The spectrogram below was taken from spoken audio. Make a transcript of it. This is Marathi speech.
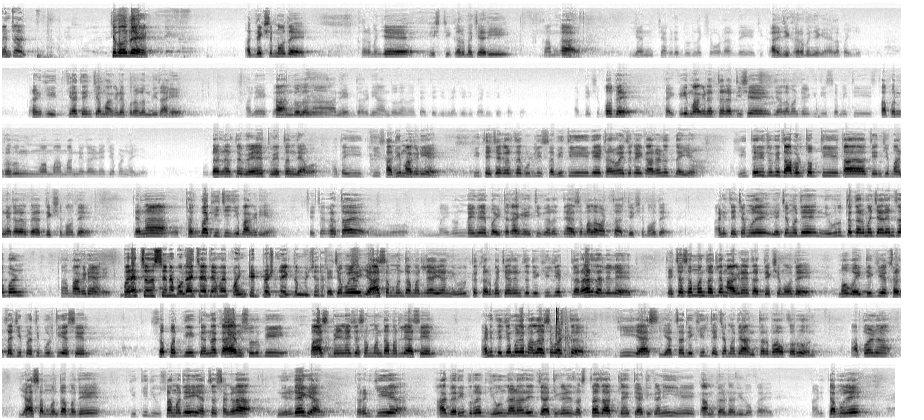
त्यांचा महोदय अध्यक्ष महोदय खरं म्हणजे एस टी कर्मचारी कामगार यांच्याकडे दुर्लक्ष होणार नाही याची काळजी खरं म्हणजे घ्यायला पाहिजे. कारण की इतक्या त्यांच्या मागण्या प्रलंबित आहेत. अनेक आंदोलनं अनेक धरणी आंदोलनं त्या त्या जिल्ह्याच्या ठिकाणी ते करतात. अध्यक्ष महोदय काही काही मागण्या तर अतिशय ज्याला म्हणता येईल की ती समिती स्थापन करून मा- मान्य करण्याच्या पण नाही आहेत उदाहरणार्थ वेळेत वेतन द्यावं. आता ही इतकी साधी मागणी आहे की त्याच्याकरता कुठली समितीने ठरवायचं काही कारणच नाहीये. ही तरी तुम्ही ताबडतोब ती ता- त्यांची मान्य करायला पाहिजे अध्यक्ष महोदय. त्यांना थकबाकीची जी मागणी आहे त्याच्याकरता महिनून महिनोन महिने बैठका घ्यायची गरज नाही असं मला वाटतं अध्यक्ष महोदय. आणि त्याच्यामुळे याच्यामध्ये निवृत्त कर्मचाऱ्यांचं पण मागण्या आहेत. बऱ्याच सदस्यांना बोलायचं आहे त्यामुळे पॉइंटेड प्रश्न एकदम विचारा. त्याच्यामुळे या संबंधामधल्या या निवृत्त कर्मचाऱ्यांचं देखील जे करार झालेले आहेत त्याच्या संबंधातल्या मागण्या आहेत अध्यक्ष महोदय. मग वैद्यकीय खर्चाची प्रतिपूर्ती असेल सपत्नी त्यांना कायमस्वरूपी पास मिळण्याच्या संबंधामधले असेल आणि त्याच्यामुळे मला असं वाटतं की या याचा देखील त्याच्यामध्ये अंतर्भाव करून आपण या संबंधामध्ये किती दिवसामध्ये याचा सगळा निर्णय घ्याल? कारण की हा गरीब रथ घेऊन जाणारे ज्या ठिकाणी रस्ता जात नाही त्या ठिकाणी हे काम करणारी लोक आहेत. आणि त्यामुळे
